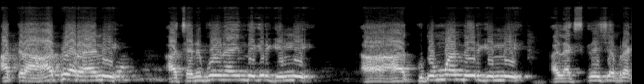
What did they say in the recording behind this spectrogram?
అక్కడ ఆపి ర్యాలీ ఆ చనిపోయిన ఆయన దగ్గరికి వెళ్ళి ఆ కుటుంబాన్ని దగ్గరికి వెళ్ళి వాళ్ళు ఎక్స్క్రేషియా ప్రకటి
